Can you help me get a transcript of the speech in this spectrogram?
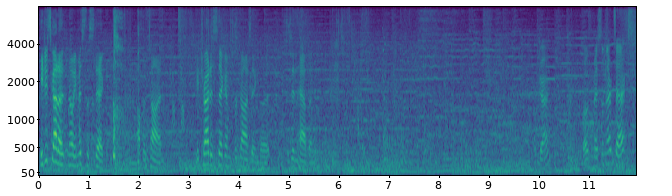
he just got a no. He missed the stick off the taunt. He tried to stick him for taunting, but it didn't happen. Okay. Both missing their techs.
